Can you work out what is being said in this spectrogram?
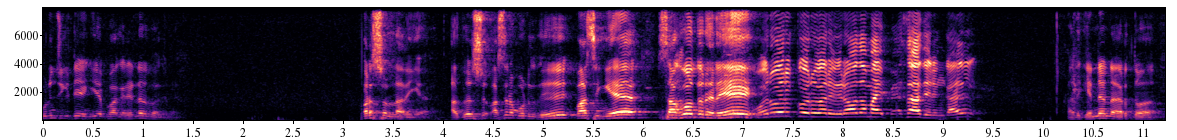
குனிஞ்சுக்கிட்டே எங்கேயோ பார்க்குறேன் என்னது பார்க்குறேன் குறை சொல்லாதீங்க. அது வச- வசனம் போட்டுக்குது. வாசிங்க. சகோதரரே. ஒருவருக்கு ஒருவர் விரோதமாய் பேசாதிருங்கள். அதுக்கு என்னென்ன அர்த்தம்?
